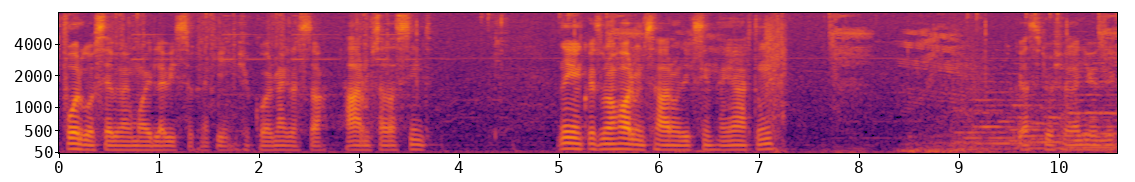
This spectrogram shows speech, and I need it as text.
forgószélbe meg majd levisszük neki, és akkor meg lesz a 300 szint. De igen, közben a 33. szinten jártunk. Ezt gyorsan legyőzzük,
